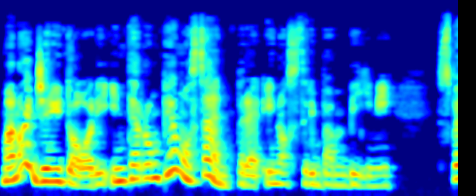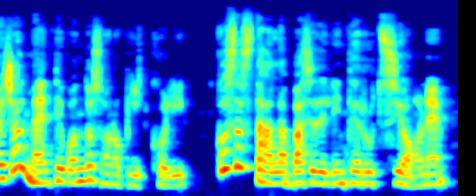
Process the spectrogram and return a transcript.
ma noi genitori interrompiamo sempre i nostri bambini, specialmente quando sono piccoli. Cosa sta alla base dell'interruzione?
